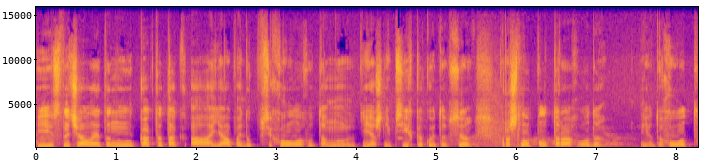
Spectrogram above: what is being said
И сначала это, ну, как-то так, а я пойду к психологу, там, ну, я ж не псих какой-то, все. Прошло полтора года, нет, год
